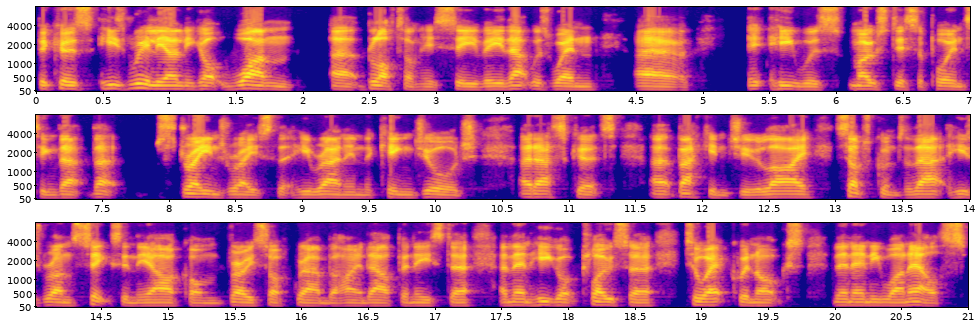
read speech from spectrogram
because he's really only got one uh, blot on his CV. That was when uh, it, he was most disappointing. That that strange race that he ran in the King George at Ascot uh, back in July. Subsequent to that, he's run six in the Arc on, very soft ground behind Alpinista, and then he got closer to Equinox than anyone else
